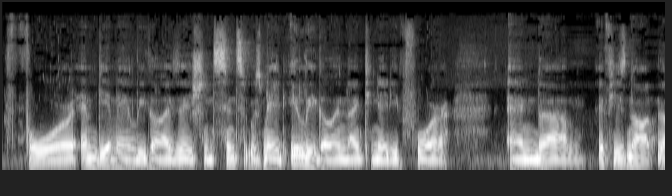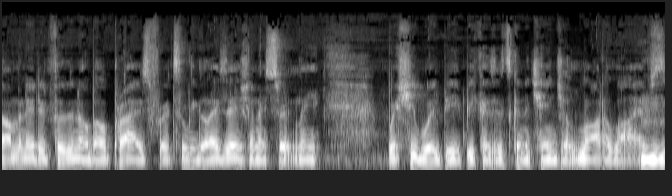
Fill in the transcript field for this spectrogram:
for MDMA legalization since it was made illegal in 1984. And um, if he's not nominated for the Nobel Prize for its legalization, I certainly wish she would be because it's going to change a lot of lives.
